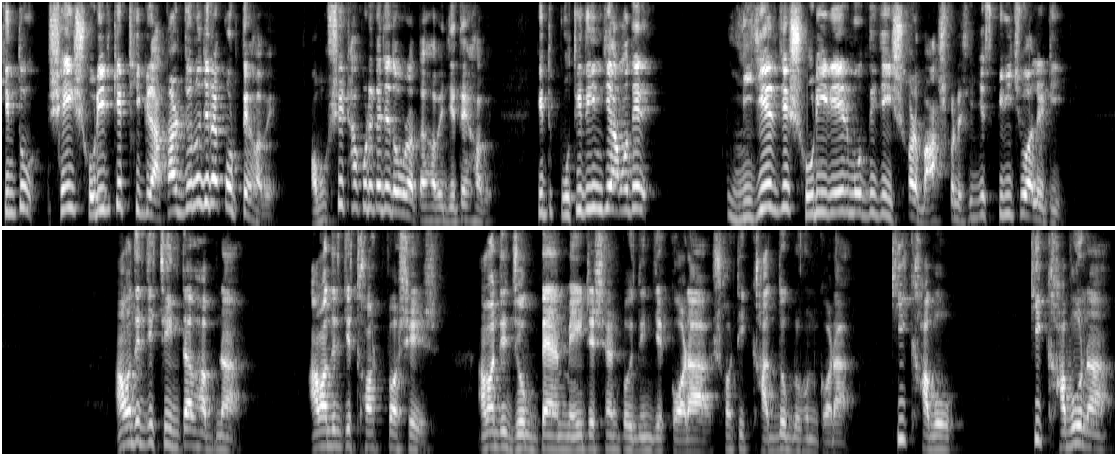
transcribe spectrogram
কিন্তু সেই শরীরকে ঠিক রাখার জন্য যেটা করতে হবে, অবশ্যই ঠাকুরের কাছে দৌড়াতে হবে, যেতে হবে। কিন্তু প্রতিদিন যে আমাদের নিজের যে শরীরের মধ্যে যে ঈশ্বর বাস করে, সেই যে স্পিরিচুয়ালিটি আমাদের যে চিন্তা ভাবনা আমাদের যে থট প্রসেস আমাদের যোগব্যায়াম মেডিটেশন প্রতিদিন যে করা, সঠিক খাদ্য গ্রহণ করা কি খাব? কি খাব না?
